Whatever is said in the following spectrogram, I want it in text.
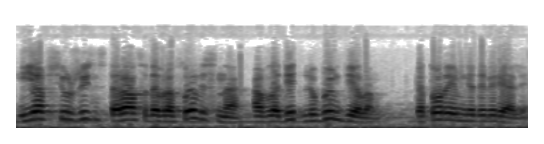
И я всю жизнь старался добросовестно овладеть любым делом, которое мне доверяли.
